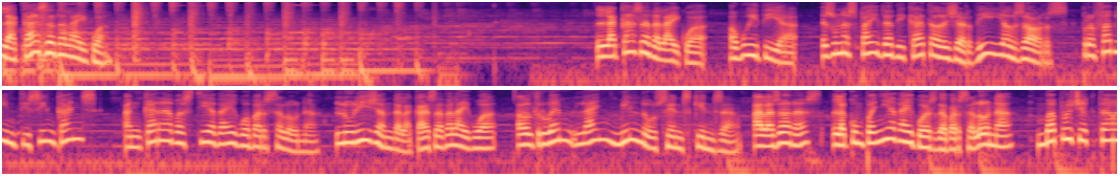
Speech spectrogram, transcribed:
La Casa de l'Aigua. La Casa de l'Aigua, avui dia, és un espai dedicat al jardí i als horts, però fa 25 anys encara abastia d'aigua Barcelona. L'origen de la Casa de l'Aigua el trobem l'any 1915. Aleshores, la Companyia d'Aigües de Barcelona va projectar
